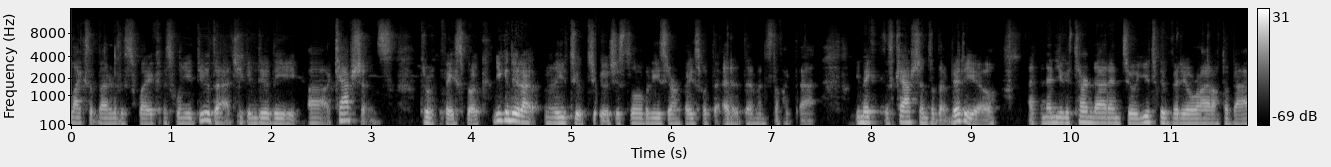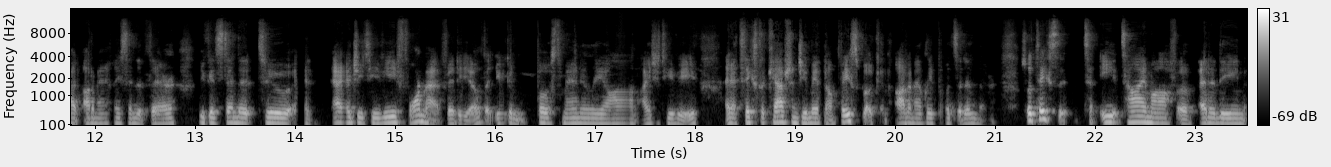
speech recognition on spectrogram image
likes it better this way because when you do that, you can do the uh, captions through Facebook. You can do that on YouTube too. It's just a little bit easier on Facebook to edit them and stuff like that. You make the captions of the video, and then you can turn that into a YouTube video right off the bat. Automatically send it there. You can send it to an IGTV format video that you can post manually on IGTV, and it takes the captions you made on Facebook and automatically puts it in there. So it takes to time off of editing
